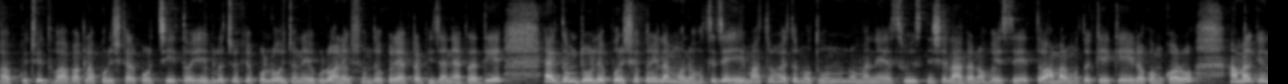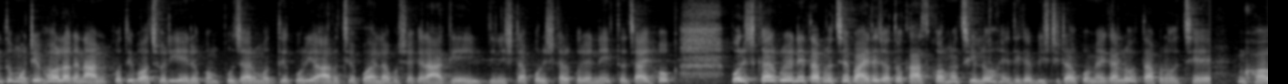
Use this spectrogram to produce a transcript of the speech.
সব কিছুই ধোয়া পাকলা পরিষ্কার করছি। তো এগুলো চোখে পড়ল, ওই জন্য এগুলো অনেক সুন্দর করে একটা ভিজা ন্যাকড়া দিয়ে একদম ডোলে পরিষ্কার করে নিলাম। মনে হচ্ছে যে এইমাত্র হয়তো নতুন মানে সুইচ নিচে লাগানো হয়েছে। তো আমার মতো কে কে এরকম করো। আমার কিন্তু মোটে ভালো লাগে না। আমি প্রতি বছরই এরকম পূজার মধ্যে করি। আর হচ্ছে পয়লা বৈশাখের আগে এই জিনিসটা পরিষ্কার করে নিই। তো যাই হোক, পরিষ্কার করে নিয়ে তারপর হচ্ছে বাইরে যত কাজকর্ম ছিল, এদিকে বৃষ্টিটাও কমে গেল। তারপর হচ্ছে ঘর,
